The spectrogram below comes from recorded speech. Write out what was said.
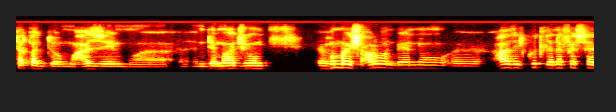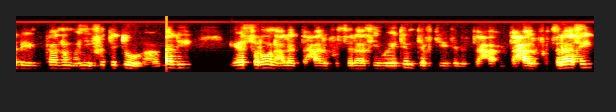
تقدم وعزم واندماجهم. هم يشعرون بأنه هذه الكتلة نفسها بإمكانهم أن يفتتوها. وبالتالي يأثرون على التحالف الثلاثي ويتم تفتيت التحالف الثلاثي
